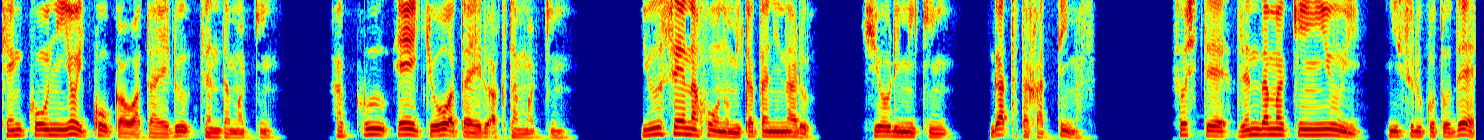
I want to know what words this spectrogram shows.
健康に良い効果を与える善玉菌、悪影響を与える悪玉菌、優勢な方の味方になる日和見菌が戦っています。そして善玉菌優位にすることで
